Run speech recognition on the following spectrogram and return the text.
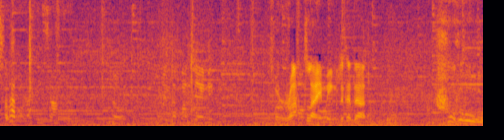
Sarap. The pandemic. for rock climbing look at that Whew.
